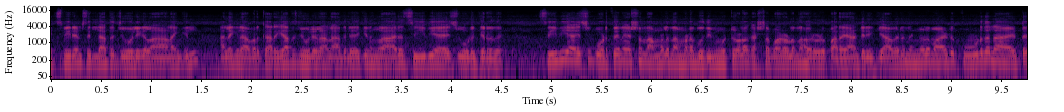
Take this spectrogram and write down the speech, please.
എക്സ്പീരിയൻസ് ഇല്ലാത്ത ജോലികളാണെങ്കിൽ അല്ലെങ്കിൽ അവർക്ക് അറിയാത്ത ജോലികളാണ് അതിലേക്ക് നിങ്ങൾ ആരും സി വി അയച്ചു കൊടുക്കരുത്. സി വി അയച്ചു കൊടുത്തതിന് ശേഷം നമ്മൾ നമ്മുടെ ബുദ്ധിമുട്ടുകളോ കഷ്ടപ്പാടുകളോ അവരോട് പറയാണ്ടിരിക്കുക. അവർ നിങ്ങളുമായിട്ട് കൂടുതലായിട്ട്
